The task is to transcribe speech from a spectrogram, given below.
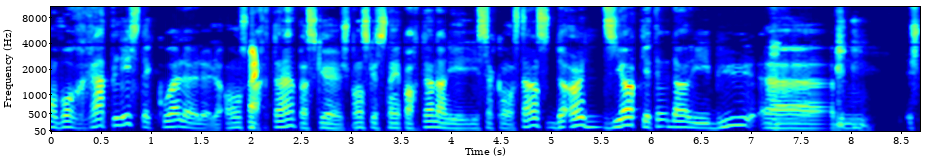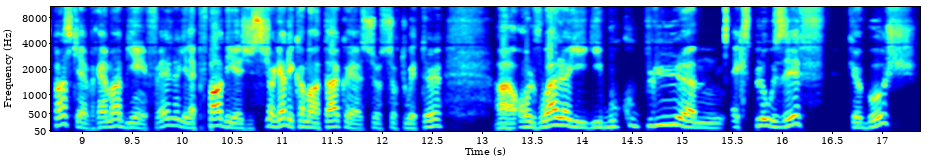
on va rappeler c'était quoi le, le, le 11 Ouais. partant parce que je pense que c'est important dans les, les circonstances. De un, Diop qui était dans les buts, euh, je pense qu'il a vraiment bien fait. Il y a la plupart des. Si je regarde les commentaires sur, Twitter, euh, on le voit là, il, il est beaucoup plus euh, explosif que Bush.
